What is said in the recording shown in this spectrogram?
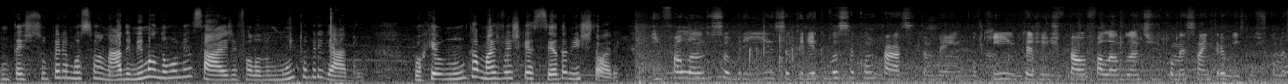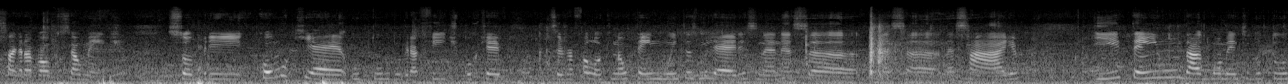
um texto super emocionado e me mandou uma mensagem falando muito obrigada, porque eu nunca mais vou esquecer da minha história. E falando sobre isso, eu queria que você contasse também um pouquinho que a gente estava falando antes de começar a entrevista, de começar a gravar oficialmente, sobre como que é o tour do grafite, porque você já falou que não tem muitas mulheres né, nessa, nessa, nessa área. E tem um dado momento do tour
